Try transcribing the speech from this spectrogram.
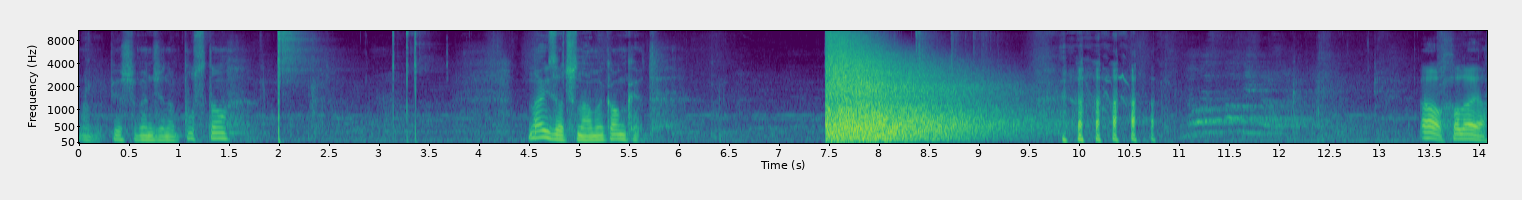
Dobra, pierwszy będzie na pusto. No i zaczynamy konkret. o, cholera.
